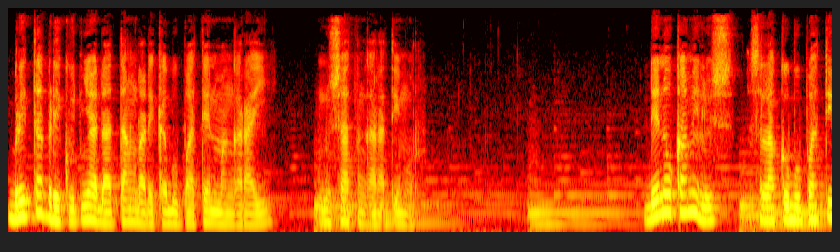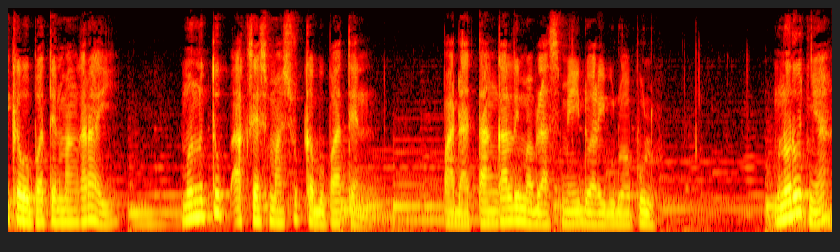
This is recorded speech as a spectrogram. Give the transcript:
Berita berikutnya datang dari Kabupaten Manggarai, Nusa Tenggara Timur. Deno Kamilus, selaku Bupati Kabupaten Manggarai, menutup akses masuk kabupaten pada tanggal 15 Mei 2020. Menurutnya,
